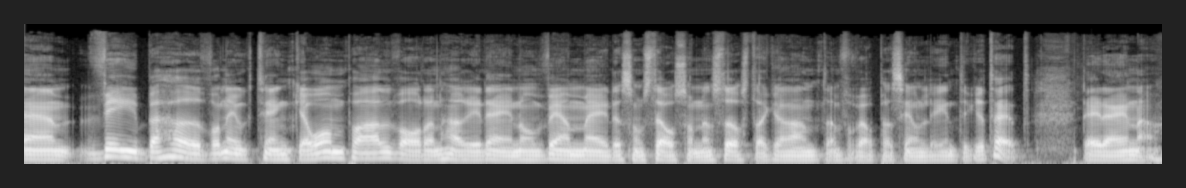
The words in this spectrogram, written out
Ehm, vi behöver nog tänka om på allvar den här idén om vem är det som står som den största garanten för vår personliga integritet. Det är det ena.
